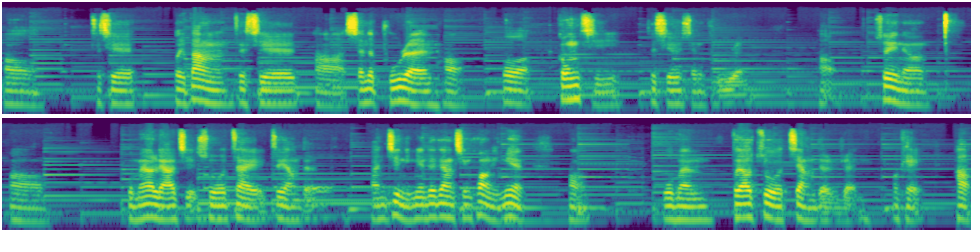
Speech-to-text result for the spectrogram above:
哦这些。诽谤这些啊神的仆人哈，或攻击这些神仆人，好，所以呢，啊，我们要了解说，在这样的环境里面，在这样情况里面，哦，我们不要做这样的人。OK，好，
